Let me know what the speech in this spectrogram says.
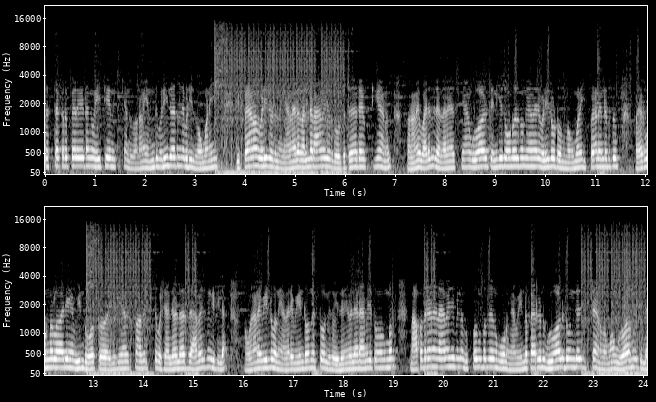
ജസ്റ്റൊക്കെ റിപ്പയർ ചെയ്തിട്ട് അങ്ങ് വെയിറ്റ് ചെയ്ത് നിൽക്കുകയാണ്. അതുകൊണ്ടാണ് എന്ത് വെളിയിൽ. വരുന്നില്ല വെളിയിൽ നോക്കുവാണെങ്കിൽ ഇപ്പോഴാണ് വെളിയിൽ വരുന്നത്? ഞാൻ നേരെ നല്ല ഡാമേജ് എടുത്തു. കൊടുത്തിട്ട് നേരെ ഒറ്റിയാണ് അതുകൊണ്ടാണെങ്കിൽ വരുന്നില്ല. എന്നാലും ജസ്റ്റ് ഞാൻ ഗ്ലൂ ആയിട്ട് എനിക്ക് സോൺ വരുന്നതുകൊണ്ട് ഞാൻ നേരെ വെളിയിലോട്ട് വന്നു. നോമണി ഇപ്പോഴാണ് എന്റെ അടുത്ത് ഫയർ കൊണ്ടുള്ള കാര്യം ഞാൻ വീണ്ടും ഓർത്തത് എനിക്ക് ഞാൻ അതിട്ട് പക്ഷേ വല്ലാതെ ഡാമേജ് ഒന്നും കിട്ടില്ല അവനാണെങ്കിൽ വീണ്ടും വന്നു. ഞാൻ നേരെ വീണ്ടും ഒന്ന് ഇട്ട് നോക്കി സോ ഇല്ലെങ്കിൽ വലിയ ഡാമേജ് ഇട്ട് നോക്കുമ്പോൾ നാൽപ്പത്തിരണ്ട് ഡാമേജ് പിന്നെ മുപ്പത് മുപ്പത്തിരണ്ട് പോകണം ഞാൻ വീണ്ടും ഫയർ കണ്ട് ഗ്ലൂ ആൾ എന്ന് ഇഷ്ടമാണ്. നമ്മൾ ഗ്ലൂ ആളൊന്നും കിട്ടില്ല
